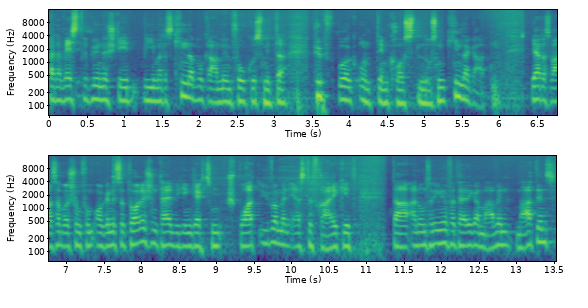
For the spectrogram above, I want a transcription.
Bei der Westtribüne steht wie immer das Kinderprogramm im Fokus mit der Hüpfburg und dem kostenlosen Kindergarten. Ja, das war es aber schon vom organisatorischen Teil. Wir gehen gleich zum Sport über. Meine erste Frage geht da an unseren Innenverteidiger Marvin Martins.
